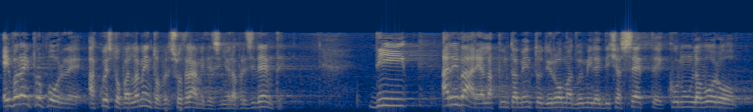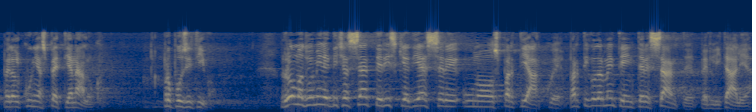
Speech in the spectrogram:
E vorrei proporre a questo Parlamento, per suo tramite, signora Presidente, di arrivare all'appuntamento di Roma 2017 con un lavoro per alcuni aspetti analogo, propositivo. Roma 2017 rischia di essere uno spartiacque particolarmente interessante per l'Italia,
